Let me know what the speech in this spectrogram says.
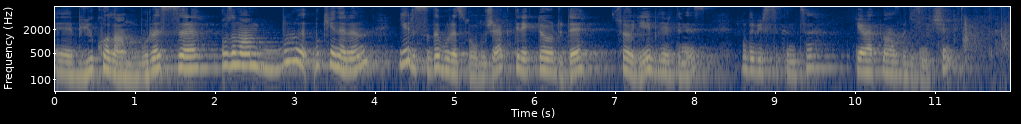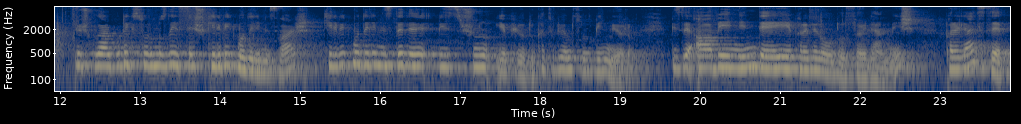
Ee, büyük olan burası. O zaman bu, bu kenarın yarısı da burası olacak. Direkt 4'ü de söyleyebilirdiniz. Bu da bir sıkıntı yaratmazdı bizim için. Çocuklar buradaki sorumuzda ise şu kelebek modelimiz var. Kelebek modelimizde de biz şunu yapıyorduk. Hatırlıyor musunuz bilmiyorum. Bize AB'nin D'ye paralel olduğu söylenmiş. Paralelse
